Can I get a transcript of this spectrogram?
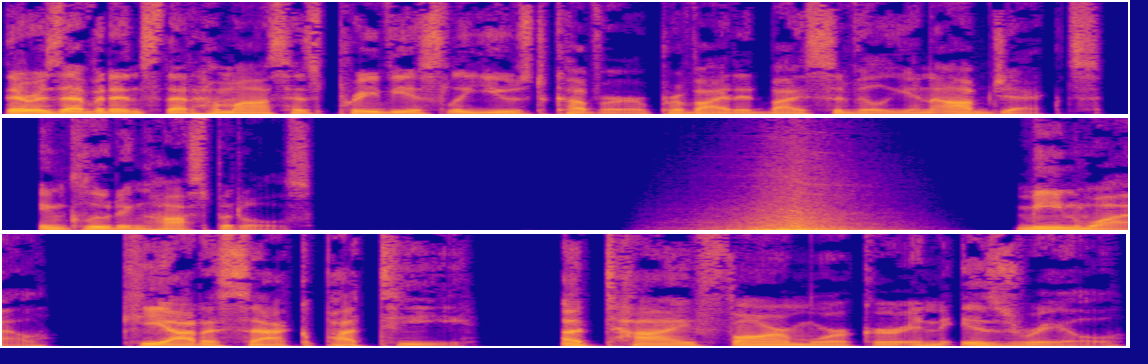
There is evidence that Hamas has previously used cover provided by civilian objects, including hospitals. Meanwhile, Kiatasak Pati, a Thai farm worker in Israel,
